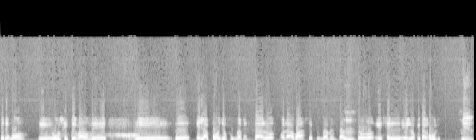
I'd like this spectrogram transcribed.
tenemos eh, un sistema donde eh, de- el apoyo fundamental o, o la base fundamental de Mm. todo es el, el hospital público. Bien.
